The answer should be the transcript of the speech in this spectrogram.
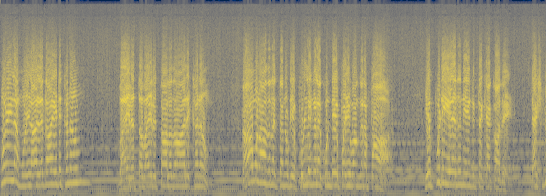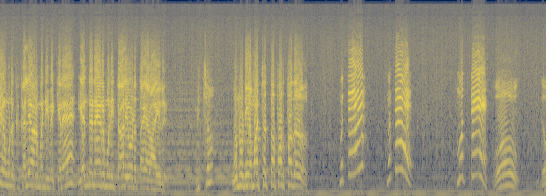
முள்ள முள்ளால தான் எடுக்கணும். வைரத்தை வைரத்தால தான் அறுக்கணும். ராமநாதனை தன்னுடைய பிள்ளைங்களை கொண்டே பழி வாங்குறப்பா எப்படி ஏதுன்னு என்கிட்ட கேட்காதே. லட்சுமியை உனக்கு கல்யாணம் பண்ணி வைக்கிறேன். எந்த நேரமும் நீ தாலியோட தயாராயிரு. மிச்சம்? உன்னுடைய மச்சத்தை பொறுத்தது. முத்து முத்து முத்து. ஓ இதோ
